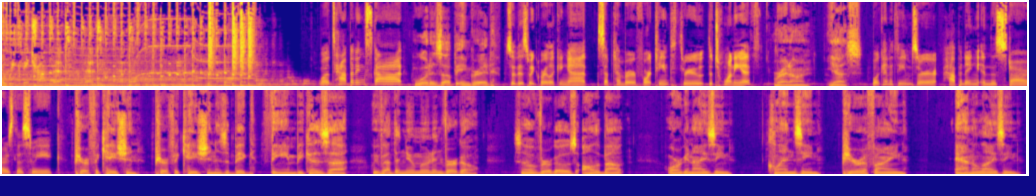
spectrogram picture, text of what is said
The Weekly Transit. What's happening, Scott? What is up, Ingrid? So, this week we're looking at September 14th through the 20th. Right on. Yes. What kind of themes are happening in the stars this week? Purification. Purification is a big theme because uh, we've got the new moon in Virgo. So, Virgo's all about organizing, cleansing, purifying, analyzing,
